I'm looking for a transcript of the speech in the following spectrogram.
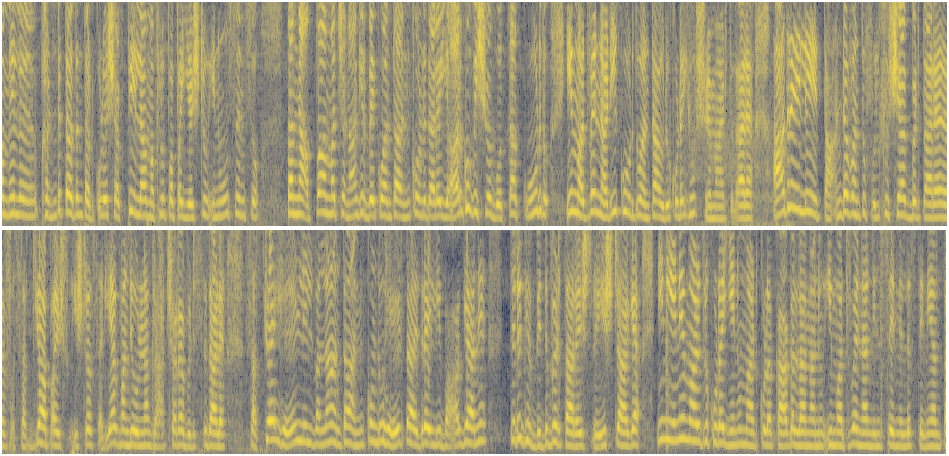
ಆಮೇಲೆ ಖಂಡಿತ ಅದನ್ನು ತಡ್ಕೊಳ್ಳೋ ಶಕ್ತಿ ಇಲ್ಲ. ಮಕ್ಕಳು ಪಾಪ ಎಷ್ಟು ಇನೋಸೆನ್ಸು ತನ್ನ ಅಪ್ಪ, ಅಮ್ಮ ಚೆನ್ನಾಗಿರಬೇಕು ಅಂತ ಅಂದ್ಕೊಂಡಿದ್ದಾರೆ ಯಾರಿಗೂ ವಿಶ್ವ ಗೊತ್ತಾಗಕೂಡ್ದು. ಈ ಮದುವೆ ನಡೀಕೂಡ್ದು ಅಂತ ಅವರು ಕೂಡ ಯೋಚನೆ ಮಾಡ್ತಿದ್ದಾರೆ. ಆದರೆ ಇಲ್ಲಿ ತಾಂಡವ್ ಅಂತೂ ಫುಲ್ ಖುಷಿಯಾಗಿಬಿಡ್ತಾರೆ. ಸದ್ಯ ಅಪ್ಪ ಇಷ್ಟು ಸರಿಯಾಗಿ ಬಂದು ಇವಳನ್ನ ಗ್ರಾಚಾರ ಬಿಡಿಸ್ತಿದ್ದಾಳೆ. ಸತ್ಯ ಹೇಳಲಿಲ್ವಲ್ಲ ಅಂತ ಅಂದ್ಕೊಂಡು ಹೇಳ್ತಾ ಇದ್ರೆ ಇಲ್ಲಿ ಭಾಗ್ಯನೇ ತಿರುಗಿ ಬಿದ್ದು ಬಿಡ್ತಾರೆ ಶ್ರೇಷ್ಠ ಹಾಗೆ. ನೀನು ಏನೇ ಮಾಡಿದ್ರು ಕೂಡ ಏನೂ ಮಾಡ್ಕೊಳಕ್ಕಾಗಲ್ಲ. ನಾನು ಈ ಮದುವೆನ ನಿಲ್ಲಿಸಿ ನಿಲ್ಲಿಸ್ತೀನಿ ಅಂತ.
